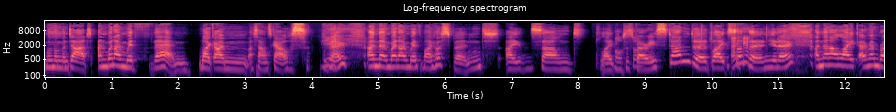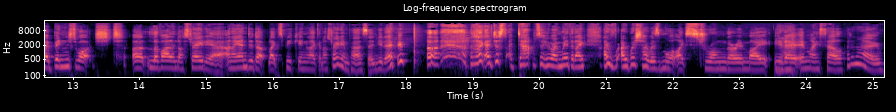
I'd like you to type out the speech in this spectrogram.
My mum and dad, and when I'm with them, like I'm, I sound Scouse, you know. And then when I'm with my husband, I sound like Oh, just Southern. very standard, like Southern, you know. And then I'll like, I remember I binged watched uh, Love Island Australia, and I ended up like speaking like an Australian person, you know. like I just adapt to who I'm with, and I, I, I wish I was more like stronger in my, you know, in myself. I don't know.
